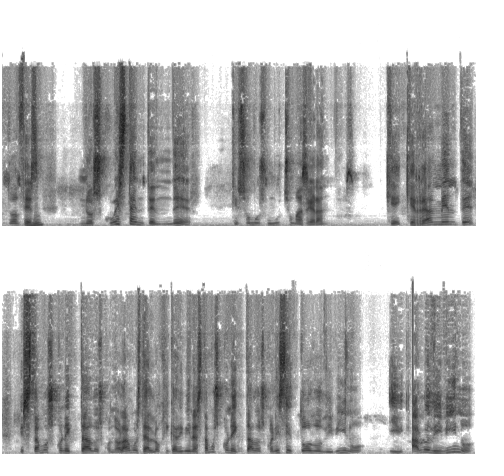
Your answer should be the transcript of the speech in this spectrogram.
Entonces, nos cuesta entender que somos mucho más grandes que, realmente estamos conectados, cuando hablamos de la lógica divina, estamos conectados con ese todo divino, y hablo divino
